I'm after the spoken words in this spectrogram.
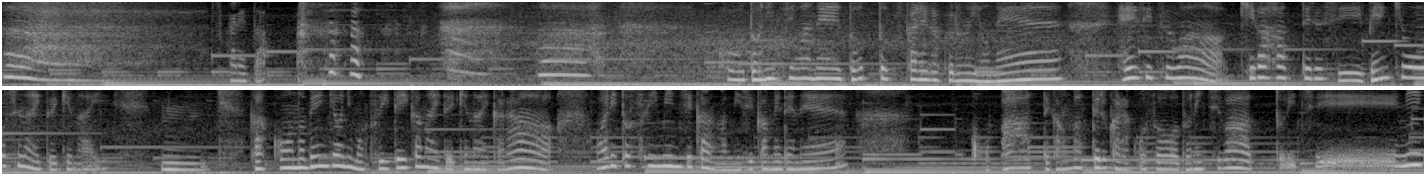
はあ疲れた。こう土日はねどっと疲れがくるんよね。平日は気が張ってるし勉強をしないといけない、うん、学校の勉強にもついていかないといけないから割と睡眠時間が短めでねこうバーって頑張ってるからこそ土日は土日に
